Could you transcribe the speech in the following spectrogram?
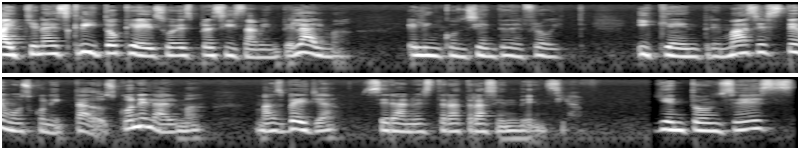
Hay quien ha escrito que eso es precisamente el alma, el inconsciente de Freud, y que entre más estemos conectados con el alma, más bella será nuestra trascendencia. Y entonces,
